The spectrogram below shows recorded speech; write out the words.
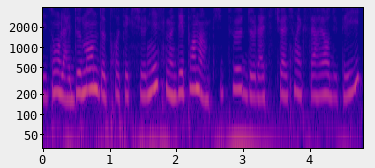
disons, la demande de protectionnisme dépendent un petit peu de la situation extérieure du pays.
